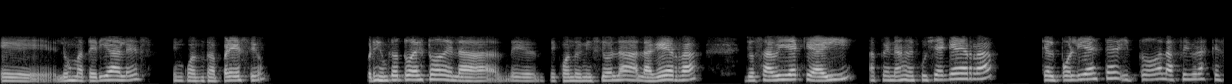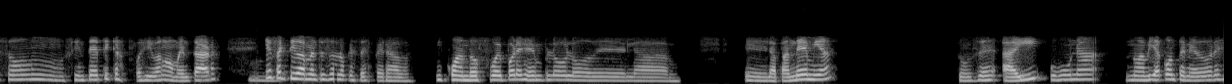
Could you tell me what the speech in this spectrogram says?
eh, los materiales en cuanto a precio. Por ejemplo, todo esto de, la, de, de cuando inició la, la guerra, yo sabía que ahí, apenas escuché guerra, que el poliéster y todas las fibras que son sintéticas pues iban a aumentar. Y efectivamente eso es lo que se esperaba. Y cuando fue, por ejemplo, lo de la, eh, la pandemia, entonces ahí hubo una, no había contenedores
